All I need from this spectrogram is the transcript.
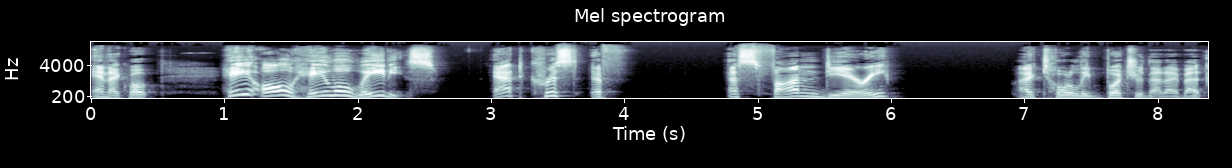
And I quote Hey, all Halo ladies. At Chris F- Esfandieri. I totally butchered that, I bet.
